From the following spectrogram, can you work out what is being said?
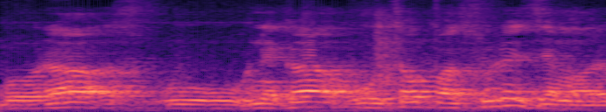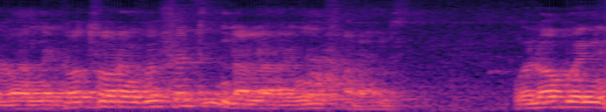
bora neka utsaupasule zia maoreva neka utsorengwe fete ndala renyo faransa. Wala bweni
